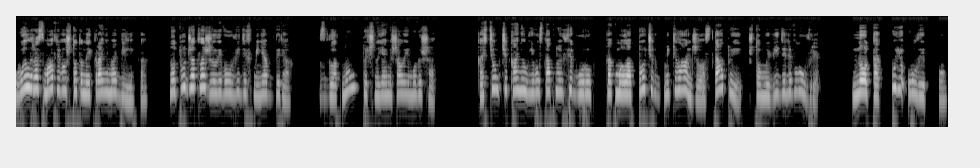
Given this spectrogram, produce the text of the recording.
Уилл рассматривал что-то на экране мобильника, но тут же отложил его, увидев меня в дверях. Сглотнул, точно я мешала ему дышать. Костюм чеканил его статную фигуру, как молоточек Микеланджело статуи, что мы видели в Лувре. Но такую улыбку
